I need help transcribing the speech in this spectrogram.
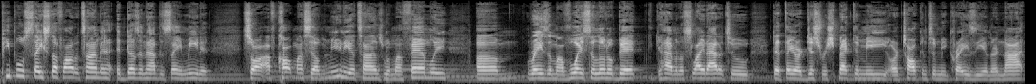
people say stuff all the time and it doesn't have the same meaning. So I've caught myself many a times with my family, um, raising my voice a little bit, having a slight attitude that they are disrespecting me or talking to me crazy and they're not.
